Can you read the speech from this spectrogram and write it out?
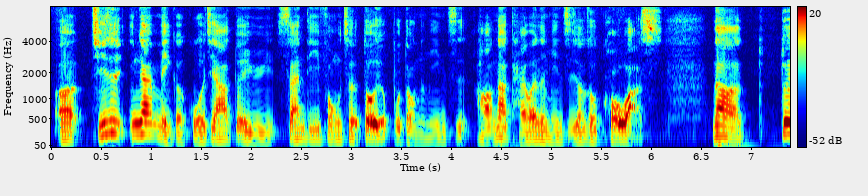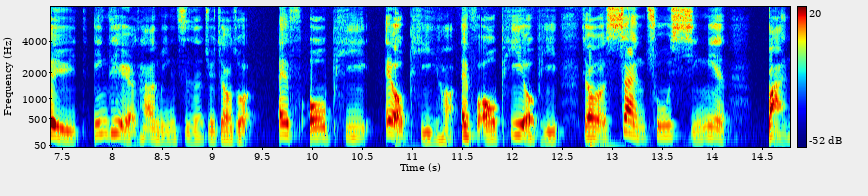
呃，其实应该每个国家对于三 D 封测都有不同的名字。好，那台湾的名字叫做 CoWAS，那对于英特尔它的名字呢就叫做 FOPLP 哈，FOPLP 叫做散出形面。板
